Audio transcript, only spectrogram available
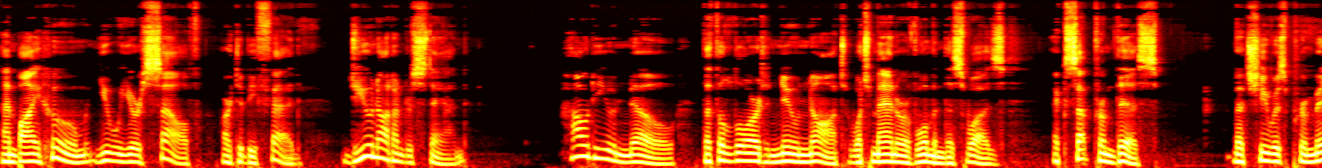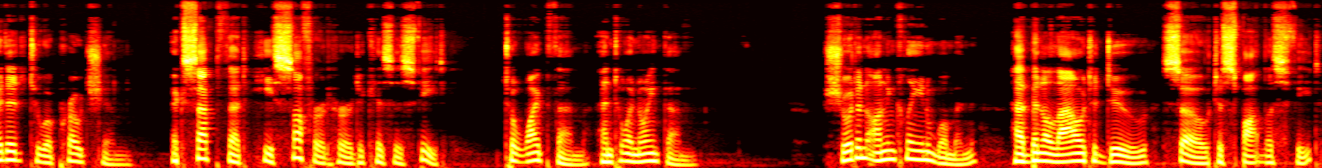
and by whom you yourself are to be fed, do you not understand? How do you know that the Lord knew not what manner of woman this was, except from this, that she was permitted to approach him, except that he suffered her to kiss his feet, to wipe them, and to anoint them? Should an unclean woman have been allowed to do so to spotless feet?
